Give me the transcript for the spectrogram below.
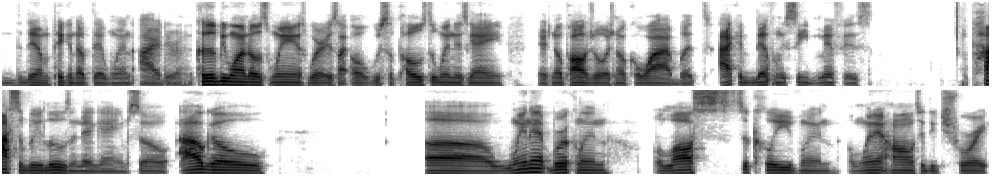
them picking up that win either. Because it'll be one of those wins where it's like, oh, we're supposed to win this game. There's no Paul George, no Kawhi, but I could definitely see Memphis possibly losing that game. So I'll go uh win at Brooklyn, a loss to Cleveland, a win at home to Detroit,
